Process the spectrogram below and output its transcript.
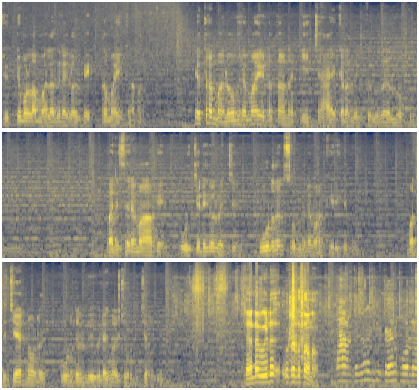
ചുറ്റുമുള്ള മലനിരകൾ വ്യക്തമായി കാണാം. എത്ര മനോഹരമായ ഇടത്താണ് ഈ ചായക്കട നിൽക്കുന്നത് എന്ന് നോക്കൂ. പരിസരമാകെ പൂച്ചെടികൾ വെച്ച് കൂടുതൽ സുന്ദരമാക്കിയിരിക്കുന്നു. മധുച്ചേരനോട് കൂടുതൽ വിവരങ്ങൾ ചോദിച്ചറിഞ്ഞു. ചേട്ടന്റെ വീട് ഇവിടെ അടുത്താണോ? ആ നിങ്ങൾ കയറി പോരുന്ന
